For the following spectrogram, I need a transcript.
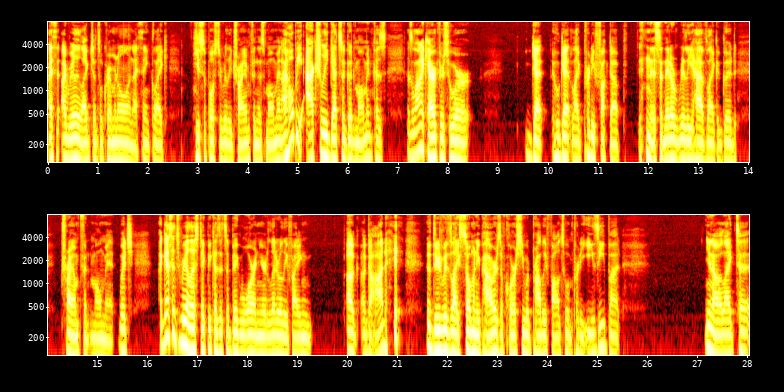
I, th- I really like Gentle Criminal, and I think like he's supposed to really triumph in this moment. I hope he actually gets a good moment because there's a lot of characters who are get who get like pretty fucked up in this, and they don't really have like a good triumphant moment. Which I guess it's realistic because it's a big war, and you're literally fighting a, a god. the dude with like so many powers, of course, you would probably fall to him pretty easy. But you know, like to,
